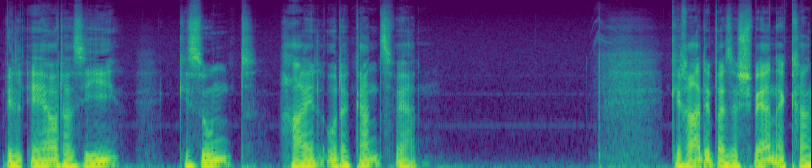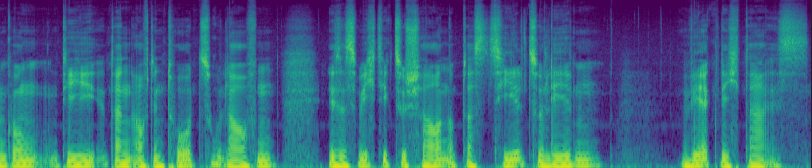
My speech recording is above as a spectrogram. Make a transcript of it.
will er oder sie gesund, heil oder ganz werden? Gerade bei so schweren Erkrankungen, die dann auf den Tod zulaufen, ist es wichtig zu schauen, ob das Ziel zu leben wirklich da ist.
